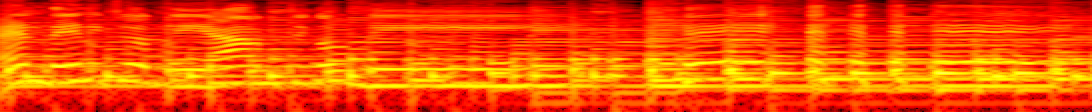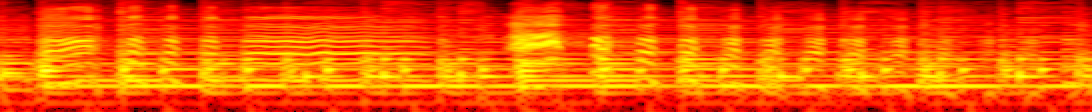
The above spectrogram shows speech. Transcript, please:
And then he took me out and tickled me. Hey, hey, hey, ah, ha, ha, ha. Ah,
